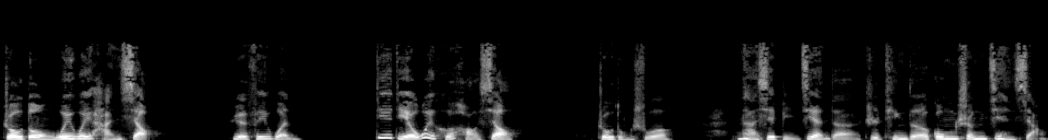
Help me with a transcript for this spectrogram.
周栋微微含笑。岳飞问：“爹爹为何好笑？”周栋说：“那些比剑的只听得弓声箭响，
